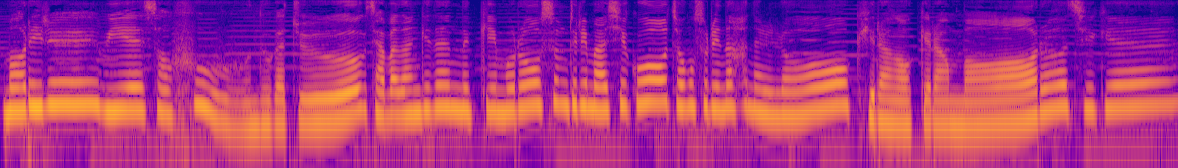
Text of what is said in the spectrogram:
머리를 위에서 후 누가 쭉 잡아당기는 느낌으로 숨 들이마시고 정수리는 하늘로 귀랑 어깨랑 멀어지게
